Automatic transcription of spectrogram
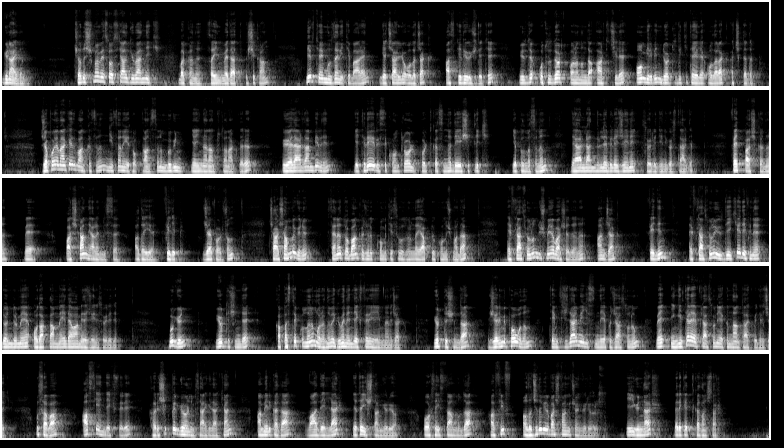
Günaydın. Çalışma ve Sosyal Güvenlik Bakanı Sayın Vedat Işıkhan, 1 Temmuz'dan itibaren geçerli olacak askeri ücreti %34 oranında artış ile 11.402 TL olarak açıkladı. Japonya Merkez Bankası'nın Nisan ayı toplantısının bugün yayınlanan tutanakları, üyelerden birinin getiri eğrisi kontrol politikasında değişiklik yapılmasının değerlendirilebileceğini söylediğini gösterdi. FED Başkanı ve Başkan Yardımcısı adayı Philip Jefferson, çarşamba günü Senato Bankacılık Komitesi huzurunda yaptığı konuşmada enflasyonun düşmeye başladığını ancak Fed'in enflasyonu %2 hedefine döndürmeye odaklanmaya devam edeceğini söyledi. Bugün yurt içinde kapasite kullanım oranı ve güven endeksleri yayınlanacak. Yurt dışında Jeremy Powell'ın Temsilciler Meclisi'nde yapacağı sunum ve İngiltere enflasyonu yakından takip edilecek. Bu sabah Asya endeksleri karışık bir görünüm sergilerken Amerika'da vadeliler yatay işlem görüyor. Borsa İstanbul'da hafif alıcılı bir başlangıç öngörüyoruz. İyi günler, bereketli kazançlar.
